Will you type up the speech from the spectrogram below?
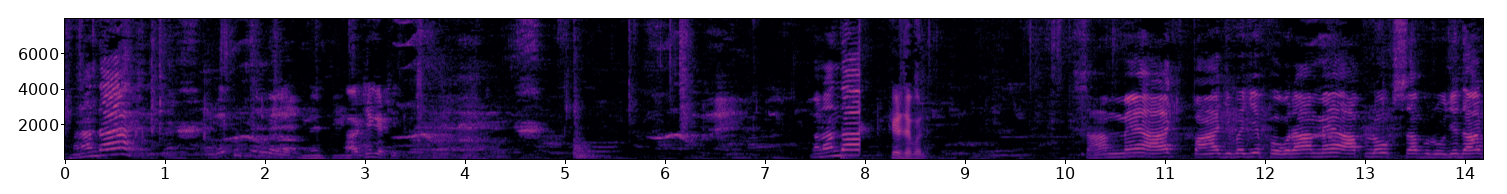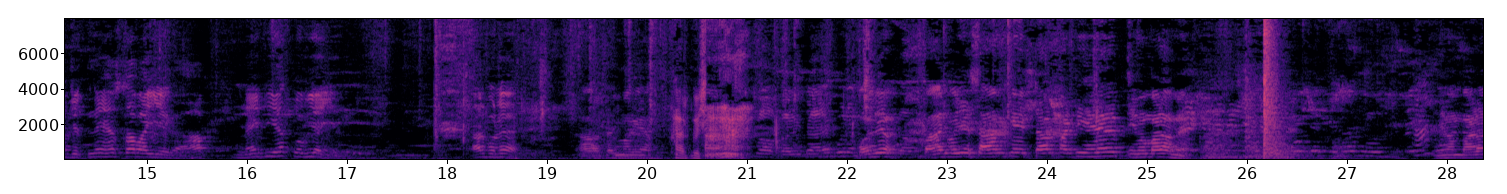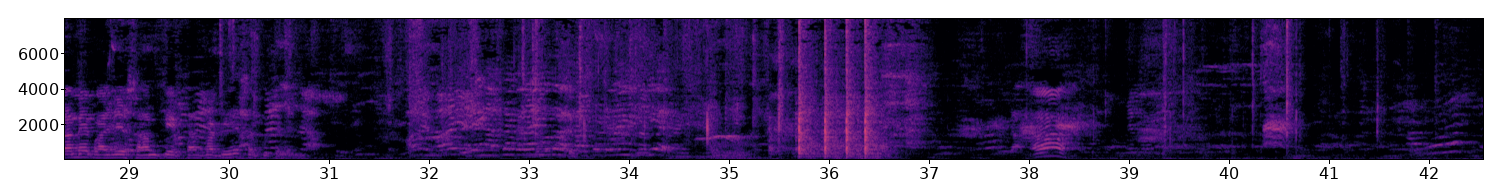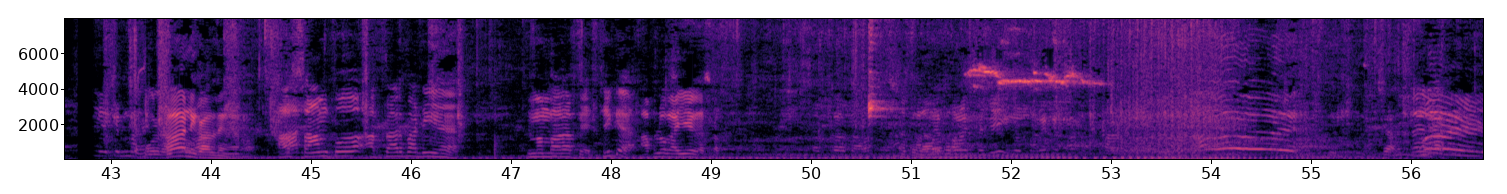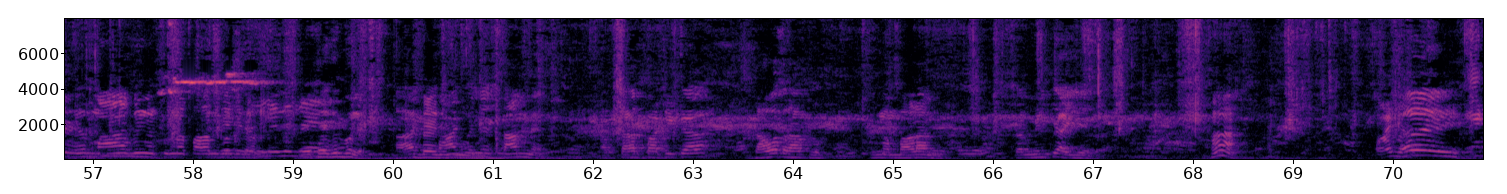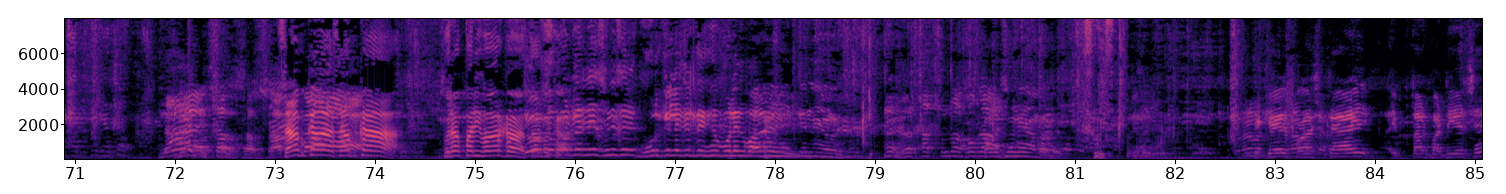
मनांदा? हाँ ठीक है ठीक है। मनांदा? फिर से बोले। शाम में आज पाँच बजे प्रोग्राम में आप लोग सब रोजेदार जितने हैं सब आइएगा। आप नहीं भी है तो भी आइएगा। और बोले? हाँ बोलिए पाँच बजे शाम के इफ्तार पार्टी है इमामबाड़ा में। इमामबाड़ा में पाँच बजे शाम के इफ्तार पार्टी है सब कुछ चलेगा हाँ हाँ निकाल देंगे। आज शाम को अफ्तार पार्टी है, इमामबाड़ा पे। ठीक है, आप लोग आइएगा सब। बोले पाँच बजे शाम में अवतार पार्टी का दावत रहा आप लोग, इमामबाड़ा में। सब मिल के आइएगा। हाँ पाँच ना सब सब सब सबका सबका पूरा परिवार का सबका नहीं सुनी से घूर के लेकर देखे बोले के बाद सब सुंदर होगा শুনে আবার বিকেল পাঁচটায় ইফতার পাঠিয়েছে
